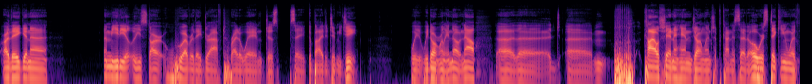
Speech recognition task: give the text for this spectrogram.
are they gonna immediately start whoever they draft right away and just say goodbye to Jimmy G? We we don't really know now. Uh, the uh, Kyle Shanahan and John Lynch have kind of said, "Oh, we're sticking with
